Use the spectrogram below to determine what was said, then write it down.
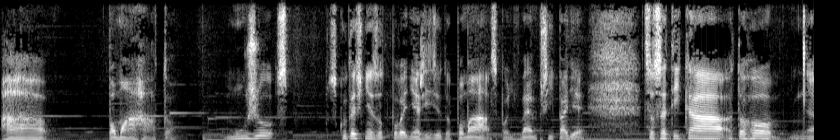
a pomáhá to. Můžu skutečně zodpovědně říct, že to pomáhá, aspoň v mém případě. Co se týká toho e,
